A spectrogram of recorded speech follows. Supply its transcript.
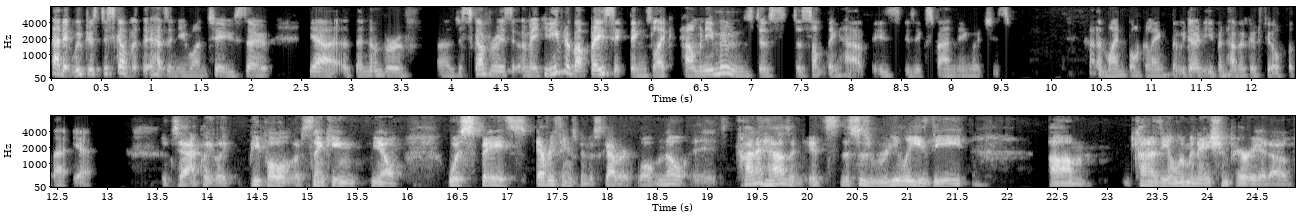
had it. We've just discovered that it has a new one too. So yeah, the number of uh, discoveries that we're making, even about basic things like how many moons does does something have, is is expanding, which is kind of mind-boggling that we don't even have a good feel for that yet. Exactly. Like people are thinking, you know, with space, everything's been discovered. Well, no, it kind of hasn't. It's this is really the um, kind of the illumination period of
